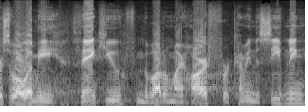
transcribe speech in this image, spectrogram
First of all, let me thank you from the bottom of my heart for coming this evening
